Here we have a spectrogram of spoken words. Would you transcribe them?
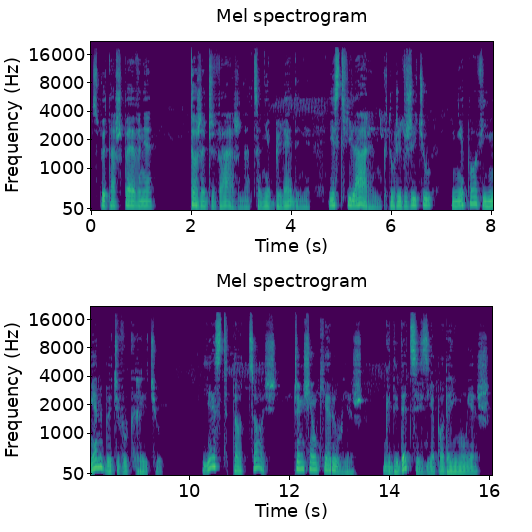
Spytasz pewnie. To rzecz ważna, co nie blednie, jest filarem, który w życiu nie powinien być w ukryciu. Jest to coś, czym się kierujesz, gdy decyzje podejmujesz.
